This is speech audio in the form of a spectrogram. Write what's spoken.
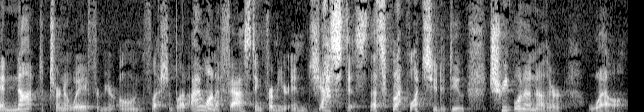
and not to turn away from your own flesh and blood? I want a fasting from your injustice. That's what I want you to do. Treat one another well.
